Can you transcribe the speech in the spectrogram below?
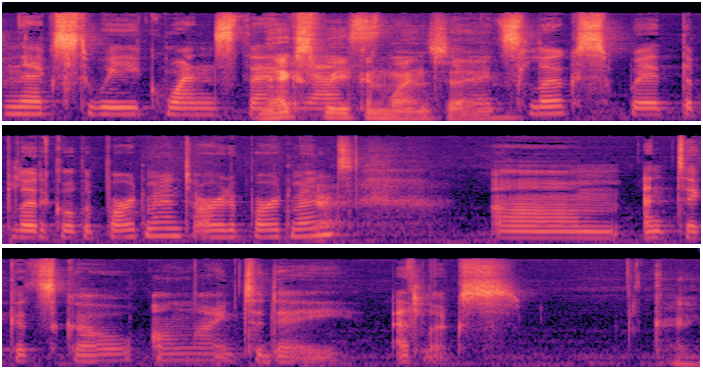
Next week, Wednesday. Next yes. week and Wednesday. It's Lux with the political department, our department. Yeah. Um, and tickets go online today at Lux. Okay.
